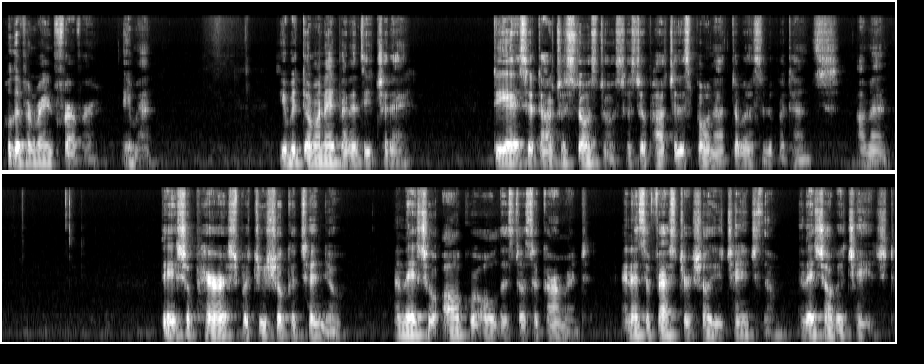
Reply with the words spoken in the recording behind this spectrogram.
who live and reign forever. Amen. Iubit Domine benedicere. Dies et actus nostros, as your pace disponat Dominus omnipotens. Amen. They shall perish, but you shall continue, and they shall all grow old as does a garment, and as a vesture shall you change them, and they shall be changed.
